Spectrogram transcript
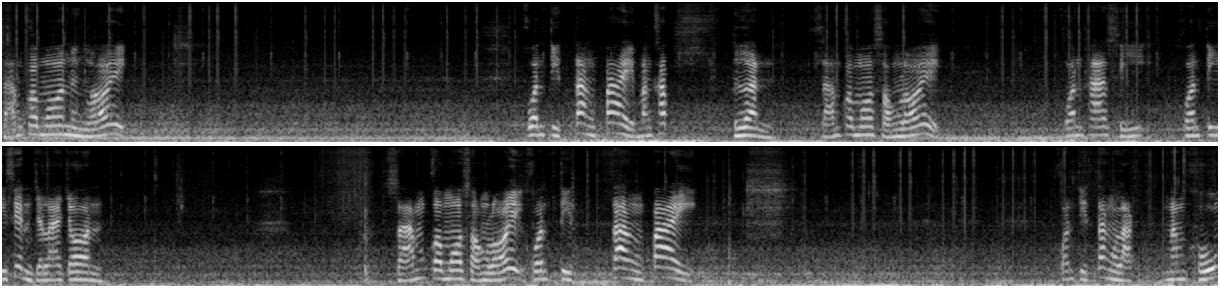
สามกมหนึ่งร้อยควรติดตั้งป้ายบังคับเตือนสามกมสองร้อยควรทาสี ควรตีเส้นจราจรสามกมสองร้อยควรติดตั้งป้าย ควรติดตั้งหลักนำโค้ง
